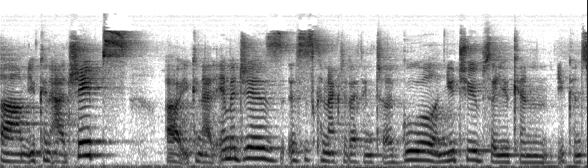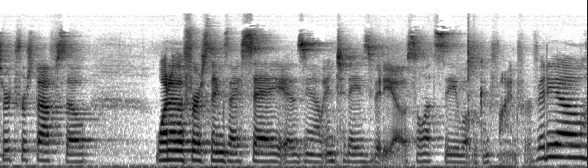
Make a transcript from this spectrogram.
um, you can add shapes, uh, you can add images. This is connected, I think, to Google and YouTube, so you can you can search for stuff. So one of the first things I say is, you know, in today's video. So let's see what we can find for video.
